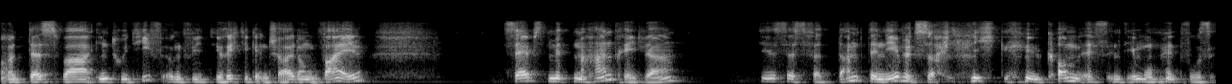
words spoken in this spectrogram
Und das war intuitiv irgendwie die richtige Entscheidung, weil selbst mit einem Handregler dieses verdammte Nebelzeug nicht gekommen ist in dem Moment, wo es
